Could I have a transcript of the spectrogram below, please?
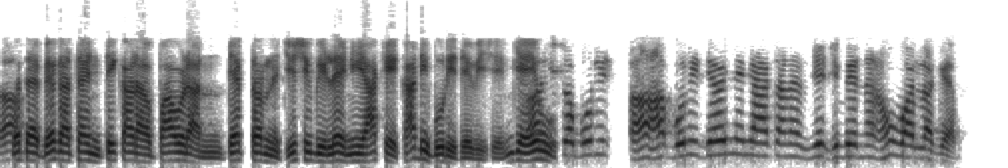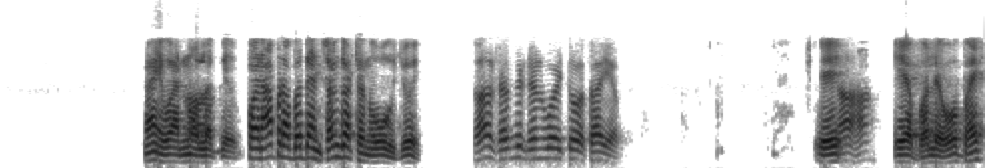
બધા ભેગા થઈને ટીકાડા પાવડા ને ટ્રેક્ટર ને જીસીબી લઈને આખી ખાડી બુરી દેવી છે. સમજે એવું? તો બુરી હા હા દેવી દેવાય ને આટાણે જેસીબી ને શું વાર લાગે કઈ વાર ન લાગે. પણ આપણા બધાને સંગઠન હોવું જોઈએ. હા સંગઠન હોય તો થાય એમ. એ એ ભલે હો ભાઈ.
